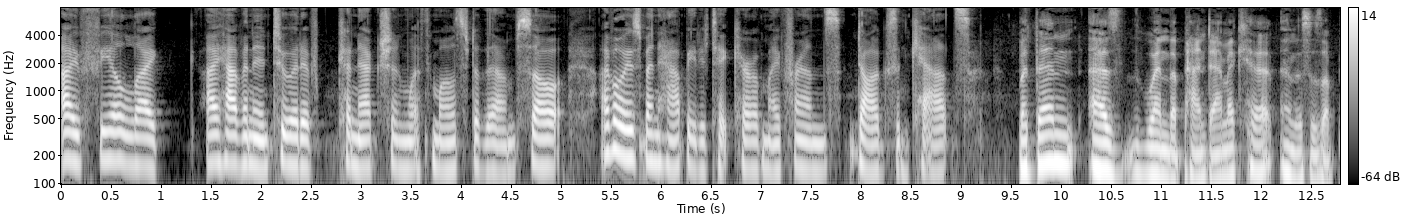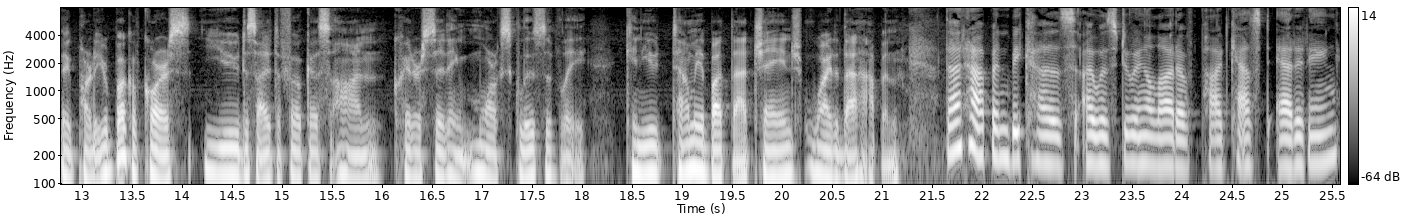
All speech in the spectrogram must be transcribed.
I feel like I have an intuitive connection with most of them. So I've always been happy to take care of my friends' dogs and cats. But then, as when the pandemic hit, and this is a big part of your book, of course, you decided to focus on critter sitting more exclusively. Can you tell me about that change? Why did that happen? That happened because I was doing a lot of podcast editing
